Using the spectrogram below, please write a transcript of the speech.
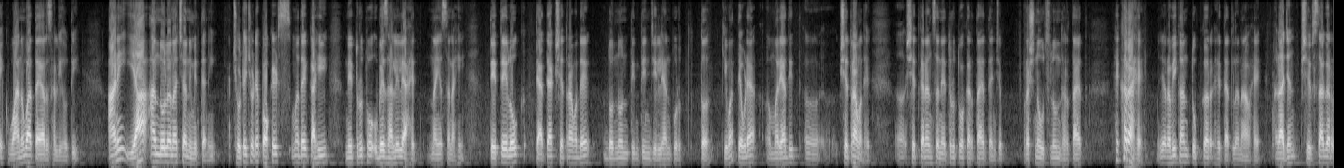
एक वानवा तयार झाली होती. आणि या आंदोलनाच्या निमित्ताने छोटे छोटे पॉकेट्समध्ये काही नेतृत्व उभे झालेले आहेत. नाही असं नाही. ते ते लोक त्या त्या क्षेत्रामध्ये दोन दोन तीन तीन जिल्ह्यांपुरतं किंवा तेवढ्या मर्यादित क्षेत्रामध्ये शेतकऱ्यांचं नेतृत्व करतायत त्यांचे प्रश्न उचलून धरतायत. हे खरं आहे. म्हणजे रविकांत तुपकर हे त्यातलं नाव आहे. राजन क्षीरसागर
